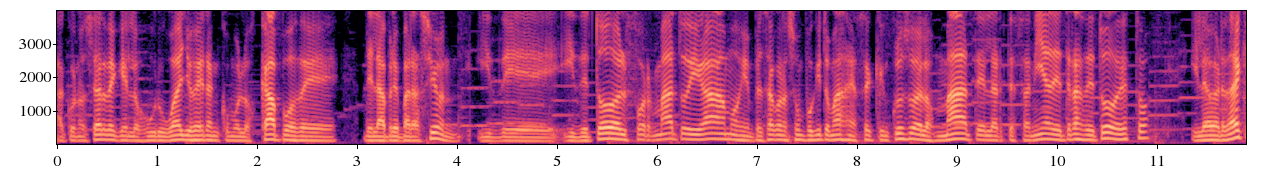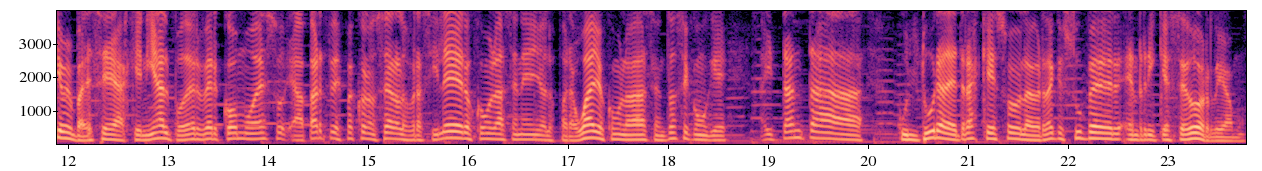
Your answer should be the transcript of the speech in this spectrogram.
a conocer de que los uruguayos eran como los capos de, la preparación y de, de todo el formato, digamos, y empecé a conocer un poquito más acerca incluso de los mates, la artesanía detrás de todo esto. Y la verdad que me parece genial poder ver cómo eso, aparte después conocer a los brasileros, cómo lo hacen ellos, a los paraguayos, cómo lo hacen. Entonces como que hay tanta cultura detrás que eso la verdad que es súper enriquecedor, digamos.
